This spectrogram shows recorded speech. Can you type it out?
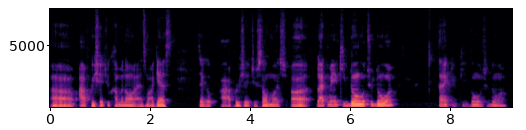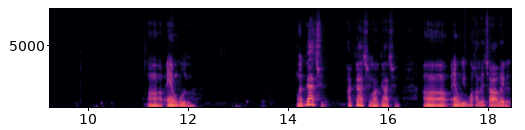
Um, I appreciate you coming on as my guest. Jacob, I appreciate you so much. Uh, black man, keep doing what you're doing. Thank you. Keep doing what you're doing. Um, and we, I got you. I got you. I got you. Um, and we will holler at y'all later.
